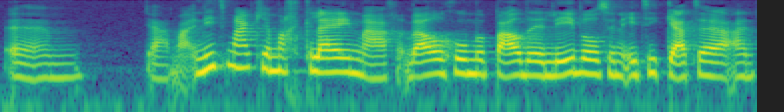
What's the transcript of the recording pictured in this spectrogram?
Ehm, ja, maar niet maak je maar klein, maar wel gewoon bepaalde labels en etiketten. En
